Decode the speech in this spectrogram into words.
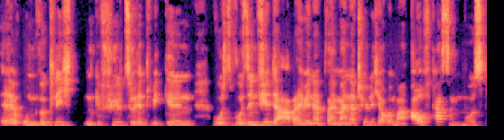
äh, um wirklich ein Gefühl zu entwickeln, wo, wo sind wir da? Weil, wir, weil man natürlich auch immer aufpassen muss,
